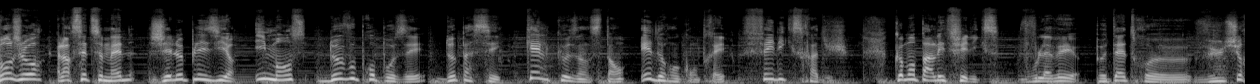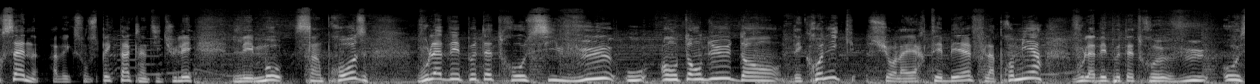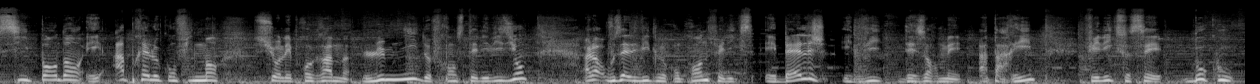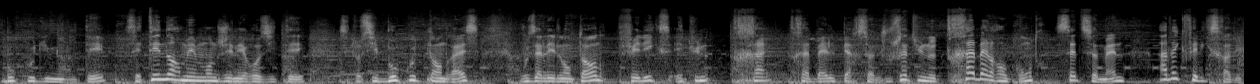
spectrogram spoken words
Bonjour, alors cette semaine, j'ai le plaisir immense de vous proposer de passer quelques instants et de rencontrer Félix Radu. Comment parler de Félix? Vous l'avez peut-être euh, vu sur scène avec son spectacle intitulé Les mots Saint-Prose. Vous l'avez peut-être aussi vu ou entendu dans des chroniques sur la RTBF, la première. Vous l'avez peut-être vu aussi pendant et après le confinement sur les programmes Lumni de France Télévisions. Alors vous allez vite le comprendre, Félix est belge, il vit désormais à Paris. Félix, c'est beaucoup, beaucoup d'humilité, c'est énormément de générosité, c'est aussi beaucoup de tendresse. Vous allez l'entendre, Félix est une très, très belle personne. Je vous souhaite une très belle rencontre cette semaine avec Félix Radu.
